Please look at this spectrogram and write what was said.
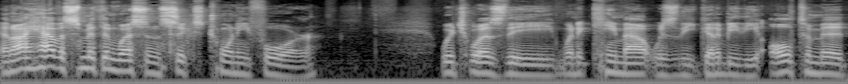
And I have a Smith & Wesson 624 which was the when it came out was the going to be the ultimate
